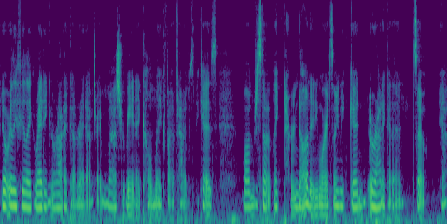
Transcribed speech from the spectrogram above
I don't really feel like writing erotica right after I masturbate and I come like five times because, well, I'm just not like turned on anymore. It's not gonna be good erotica then. So yeah,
